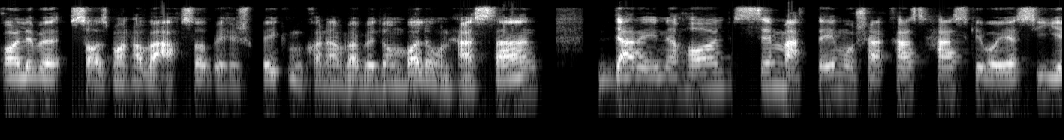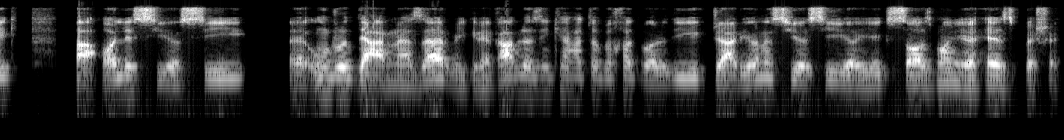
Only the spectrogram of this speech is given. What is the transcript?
قالب سازمان ها و احزاب بهش فکر می‌کنن و به دنبال اون هستن در این حال سه مقطع مشخص هست که بایستی یک فعال سیاسی اون رو در نظر بگیره. قبل از اینکه حتی بخواد وارد یک جریان سیاسی یا یک سازمان یا حزب بشه.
